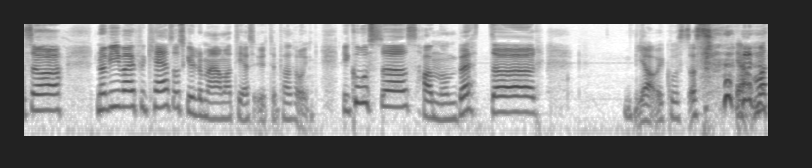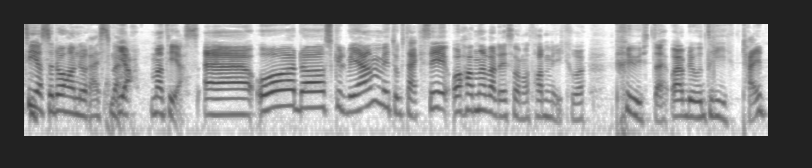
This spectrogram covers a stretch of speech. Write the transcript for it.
så når vi var i Phuket, så skulle vi og Mathias ut til Patong. Vi koste oss, hadde noen bøtter. Ja, vi koste oss. Ja, Mathias er da han du reiser med. ja, Mathias. Eh, og da skulle vi hjem, vi tok taxi, og han er veldig sånn at han liker å prute. Og jeg blir jo dritklein.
